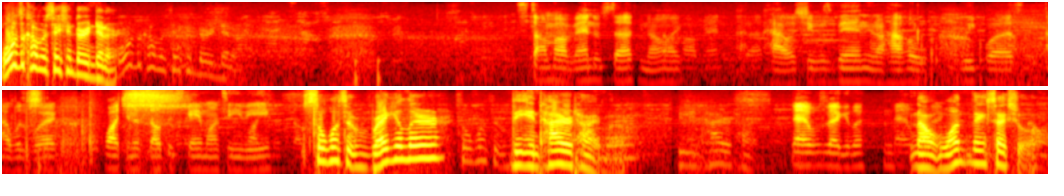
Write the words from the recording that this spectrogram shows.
What was the conversation during dinner? It's talking about random stuff, you know, like how she was been, you know, how her week was, how was work, watching the Celtics game on TV. So was it regular the entire time? though? The entire time yeah, it was regular. Now, one thing sexual.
